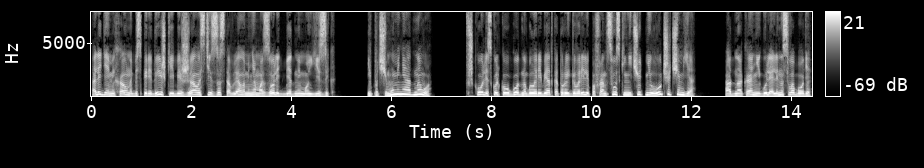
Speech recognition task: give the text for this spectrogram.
а Лидия Михайловна без передышки и без жалости заставляла меня мозолить бедный мой язык. И почему меня одного? В школе сколько угодно было ребят, которые говорили по-французски ничуть не лучше, чем я. Однако они гуляли на свободе,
